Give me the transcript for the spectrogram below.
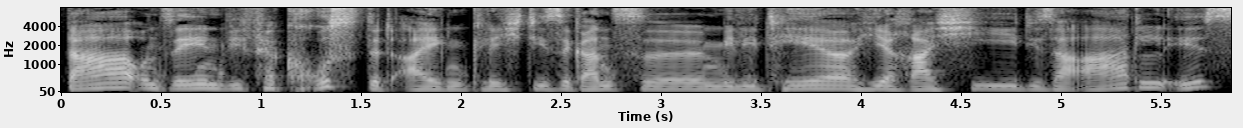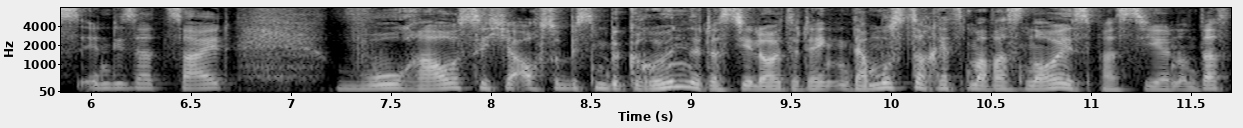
da und sehen, wie verkrustet eigentlich diese ganze Militärhierarchie, dieser Adel ist in dieser Zeit woraus sich ja auch so ein bisschen begründet, dass die Leute denken, da muss doch jetzt mal was Neues passieren. Und das,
